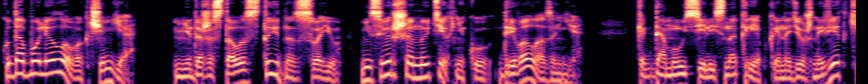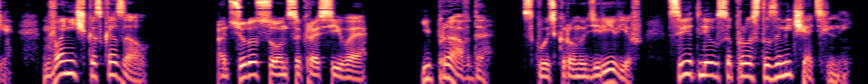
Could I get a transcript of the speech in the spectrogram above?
куда более ловок, чем я. Мне даже стало стыдно за свою несовершенную технику древолазания. Когда мы уселись на крепкой надежной ветке, Ванечка сказал: "Отсюда солнце красивое". И правда, сквозь крону деревьев свет лился просто замечательный.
